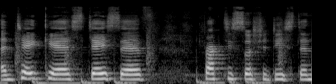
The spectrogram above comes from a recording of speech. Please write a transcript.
And take care. Stay safe. Practice social distance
